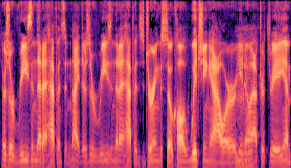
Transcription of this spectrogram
There's a reason that it happens at night. There's a reason that it happens during the so-called witching hour, you know, Mhm. after 3 a.m.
